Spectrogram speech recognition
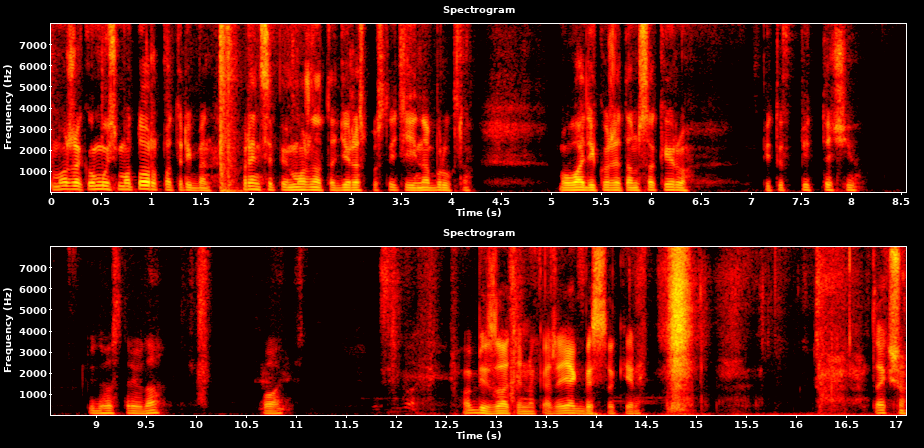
може комусь мотор потрібен. В принципі, можна тоді розпустити її на брухту. Бо Вадік уже там сокиру підточив. Підгострив, да? Обязательно, каже, як без сокири. Так що.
